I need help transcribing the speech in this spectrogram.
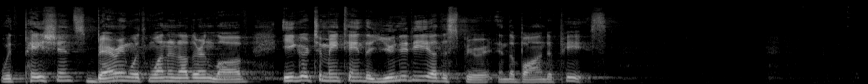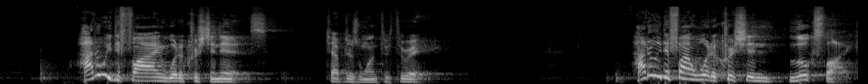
with patience, bearing with one another in love, eager to maintain the unity of the Spirit in the bond of peace. How do we define what a Christian is? Chapters 1 through 3. How do we define what a Christian looks like?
